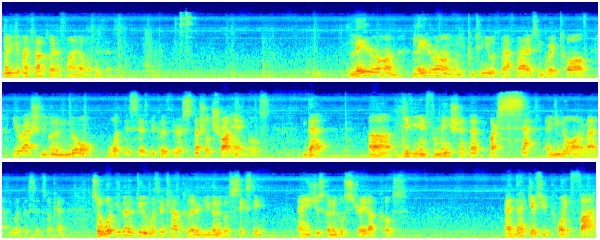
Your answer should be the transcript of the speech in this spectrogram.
Let me get my calculator and find out what this is. Later on, later on, when you continue with mathematics in grade 12, you're actually going to know what this is because there are special triangles that uh, give you information that are set, and you know automatically what this is, okay? So what you're going to do with your calculator, you're going to go 60, and you're just going to go straight up cos. And that gives you 0.5.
